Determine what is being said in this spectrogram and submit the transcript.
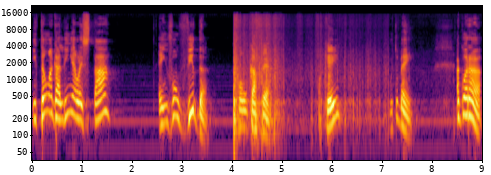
Então a galinha ela está envolvida com o café. OK? Muito bem. Agora,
